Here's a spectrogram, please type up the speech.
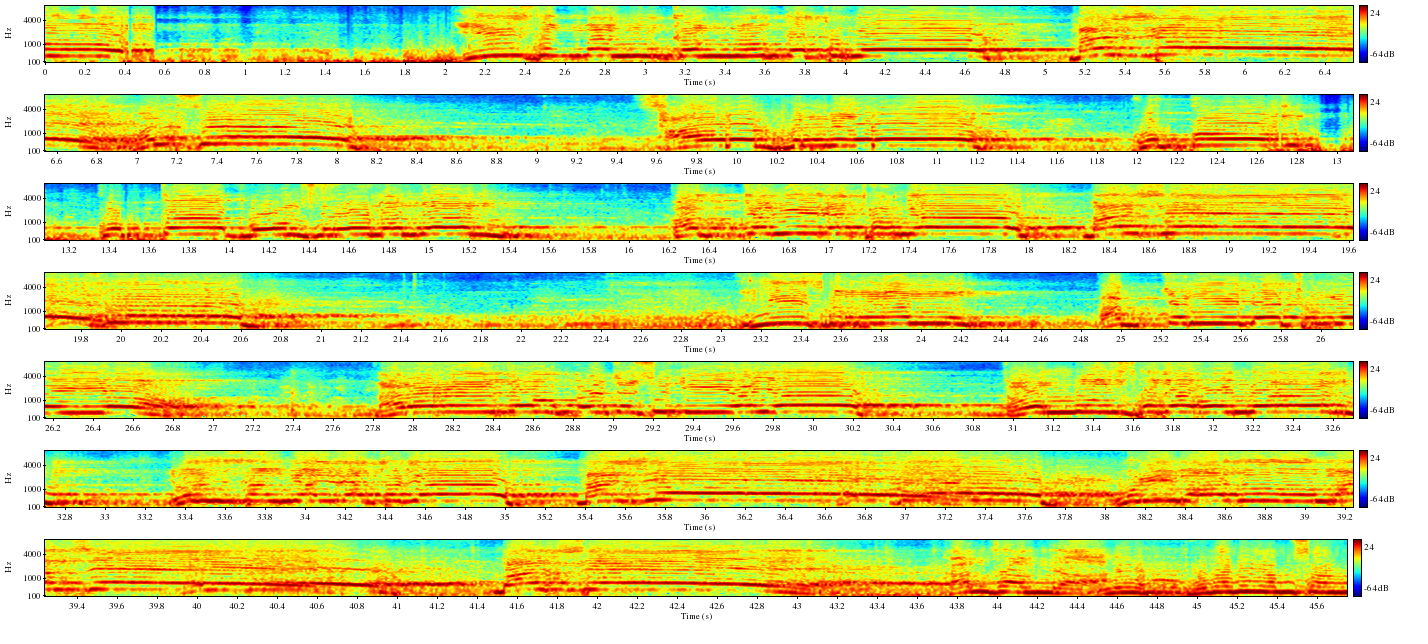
이승만 건국 대통령 만세! 만세! 산업 혁명으로 국군 국가 봉신을 만든 박정희 대통령 만세! 이승만 박정희 대통령에 이어 나라를 더욱 발전시키기 위하여 동분서자고 있는 윤석열 대통령 만세! 우리 모두 만세! 만세! 감사합니다. 네, 대단히 감사합니다.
